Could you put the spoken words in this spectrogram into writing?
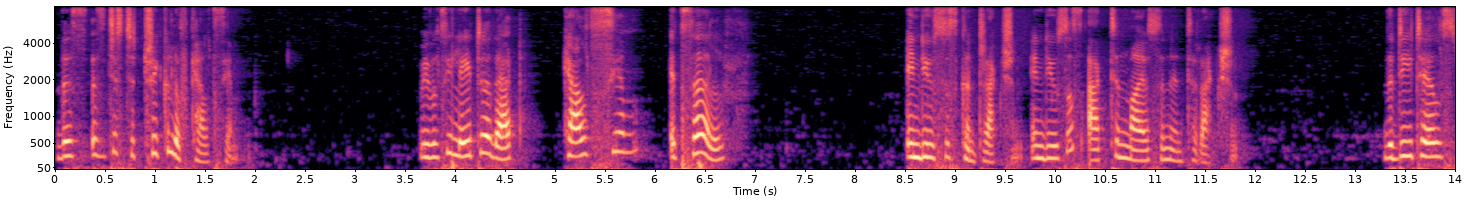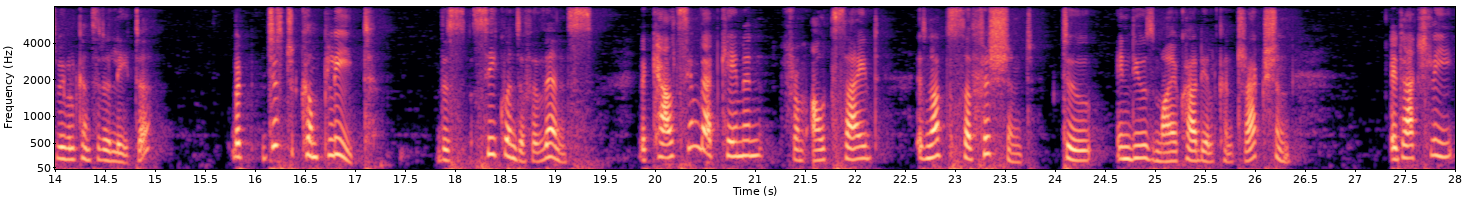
This is just a trickle of calcium. We will see later that calcium itself induces contraction, induces actin-myosin interaction. The details we will consider later, but just to complete this sequence of events, the calcium that came in from outside is not sufficient to induce myocardial contraction it actually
